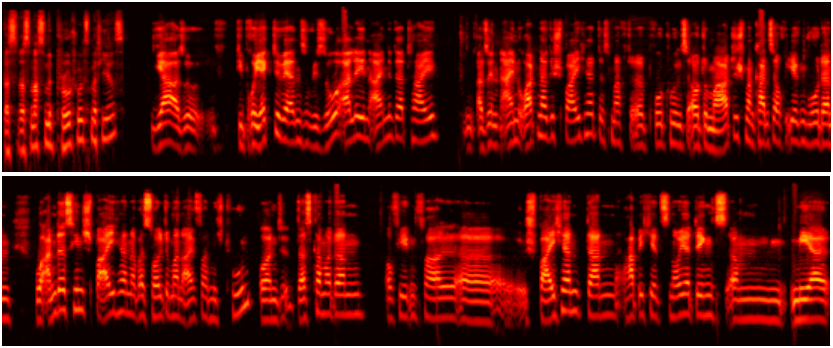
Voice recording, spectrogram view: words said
Was, was machst du mit Pro Tools, Matthias? Ja, also die Projekte werden sowieso alle in eine Datei also in einen Ordner gespeichert. Das macht äh, Pro Tools automatisch. Man kann es auch irgendwo dann woanders hin speichern, aber sollte man einfach nicht tun. Und das kann man dann auf jeden Fall äh, speichern. Dann habe ich jetzt neuerdings ähm, mehr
